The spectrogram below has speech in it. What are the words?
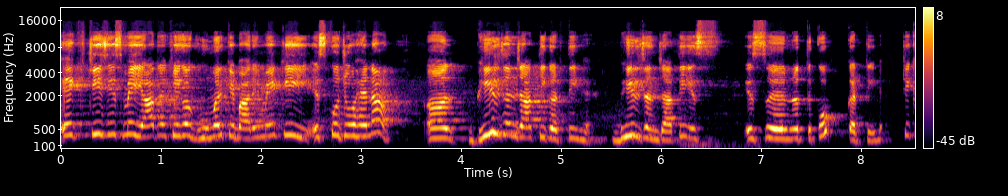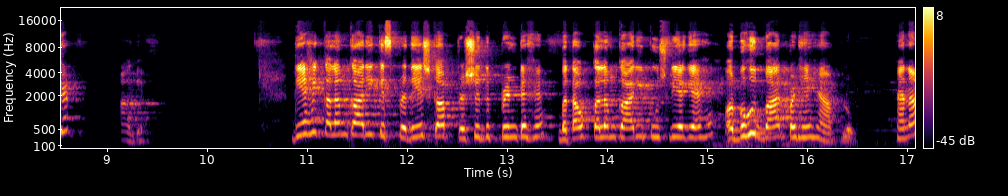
एक चीज़ इसमें याद रखिएगा घूमर के बारे में कि इसको जो है ना भील जनजाति करती है। भील जनजाति इस इस नृत्य को करती है। ठीक है? आगे। दिया है कलमकारी किस प्रदेश का प्रसिद्ध प्रिंट है? बताओ कलमकारी पूछ लिया गया है और बहुत बार पढ़े हैं आप लोग है ना?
